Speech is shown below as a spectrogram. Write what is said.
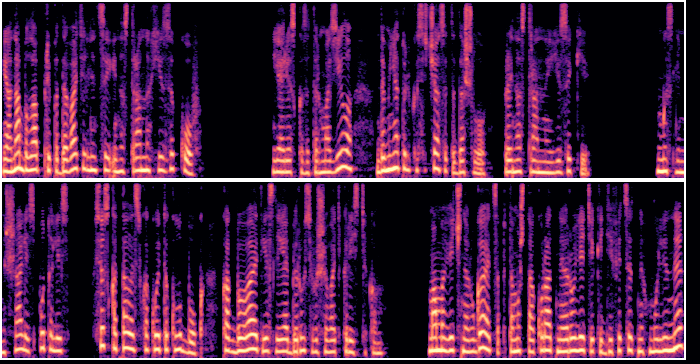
И она была преподавательницей иностранных языков, я резко затормозила, до меня только сейчас это дошло, про иностранные языки. Мысли мешались, путались, все скаталось в какой-то клубок, как бывает, если я берусь вышивать крестиком. Мама вечно ругается, потому что аккуратные рулетики дефицитных мулине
